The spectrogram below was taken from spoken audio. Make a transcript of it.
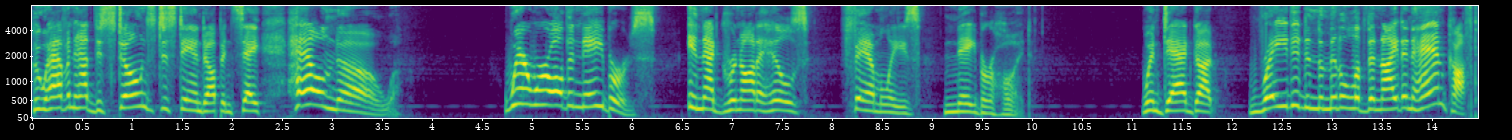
who haven't had the stones to stand up and say, hell no. Where were all the neighbors in that Granada Hills family's neighborhood? When dad got raided in the middle of the night and handcuffed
